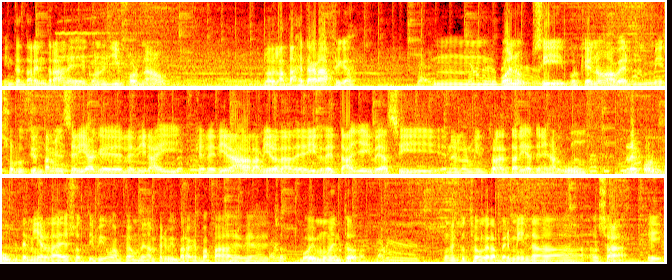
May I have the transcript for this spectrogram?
Intentar entrar eh, con el G4 Now. Lo de la tarjeta gráfica. Mm, bueno, sí, ¿por qué no? A ver, mi solución también sería que le dieras que le dieras a la mierda de ir detalle y veas si en el administrador de tarea tienes algún report book de mierda de esos típicos, campeón. Me dan permiso para que papá vea esto. Voy un momento. Un momento tengo que dar permiso. O sea, ey.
